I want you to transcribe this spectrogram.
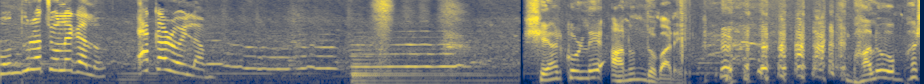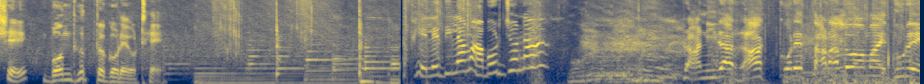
বন্ধুরা চলে গেল একা রইলাম। শেয়ার করলে আনন্দ বাড়ে। ভালো অভ্যাসে বন্ধুত্ব গড়ে ওঠে। ফেলে দিলাম আবর্জনা? প্রাণীরা রাগ করে তাড়ালো আমায় দূরে।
